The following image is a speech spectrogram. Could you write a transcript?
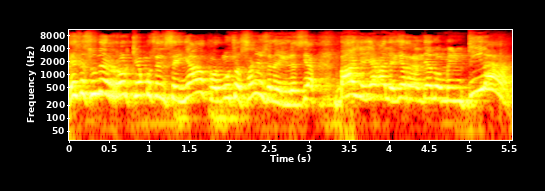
Ese es un error que hemos enseñado por muchos años en la iglesia. Vaya y hágale guerra al diablo. Mentira.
